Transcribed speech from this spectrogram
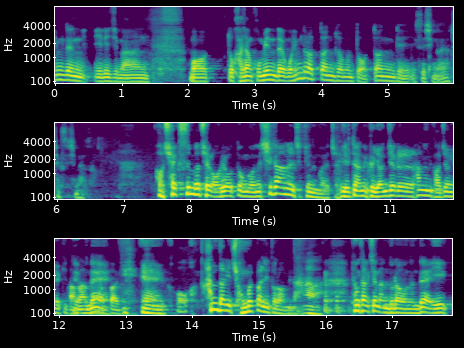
힘든 일이지만 뭐 또 가장 고민되고 힘들었던 점은 또 어떤 게 있으신가요? 책 쓰시면서? 어, 책 쓰면서 제일 어려웠던 거는 시간을 지키는 거였죠. 일단은 그 연재를 하는 과정이었기 때문에. 예, 어, 한 달이 정말 빨리 돌아옵니다. 아, 평상시엔 안 돌아오는데 이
